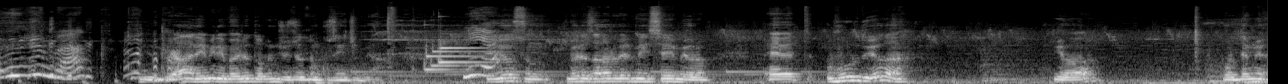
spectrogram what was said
üzülme. Ya ne bileyim öyle dolunca üzüldüm kuzeycim ya. Niye? Biliyorsun böyle zarar vermeyi sevmiyorum. Evet vur diyor da. Yo. Vur demiyor.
